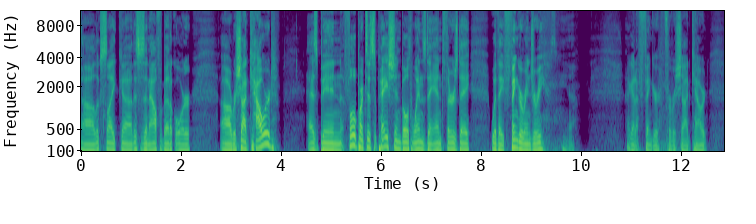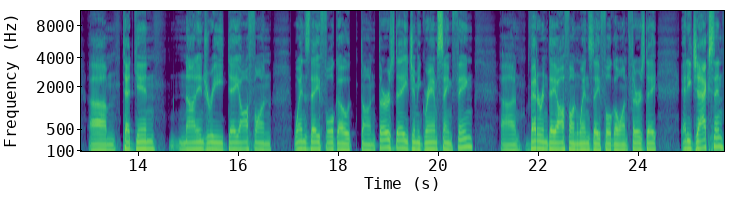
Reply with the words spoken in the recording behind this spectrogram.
Uh, looks like uh, this is in alphabetical order. Uh, Rashad Coward has been full participation both Wednesday and Thursday with a finger injury. Yeah, I got a finger for Rashad Coward. Um, Ted Ginn, non injury day off on Wednesday, full go on Thursday. Jimmy Graham, same thing. Uh, veteran day off on Wednesday, full go on Thursday. Eddie Jackson,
